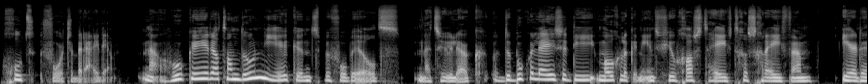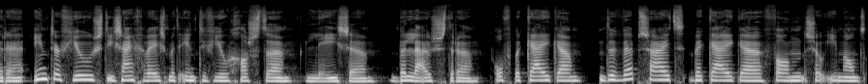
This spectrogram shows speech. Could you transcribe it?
goed voor te bereiden. Nou, hoe kun je dat dan doen? Je kunt bijvoorbeeld natuurlijk de boeken lezen die mogelijk een interviewgast heeft geschreven eerdere interviews die zijn geweest met interviewgasten lezen, beluisteren of bekijken. De website bekijken van zo iemand.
